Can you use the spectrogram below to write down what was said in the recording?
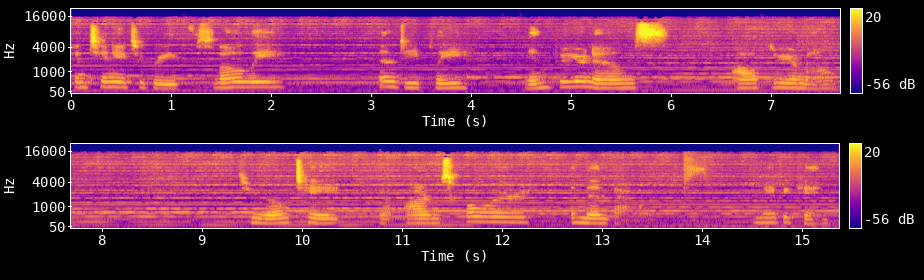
Continue to breathe slowly and deeply in through your nose, all through your mouth. As you rotate your arms forward and then backwards. You may begin.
